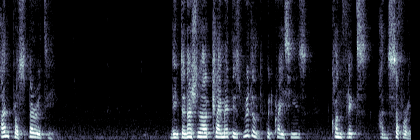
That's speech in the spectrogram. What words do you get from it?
and prosperity. The international climate is riddled with crises, conflicts, and suffering.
